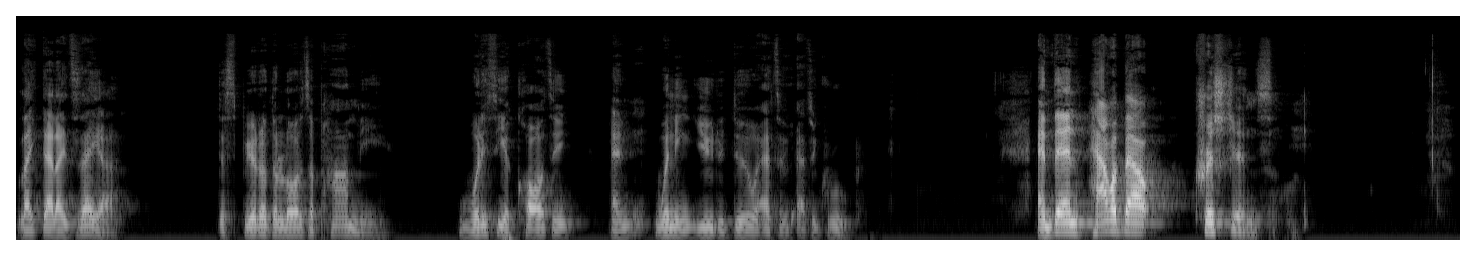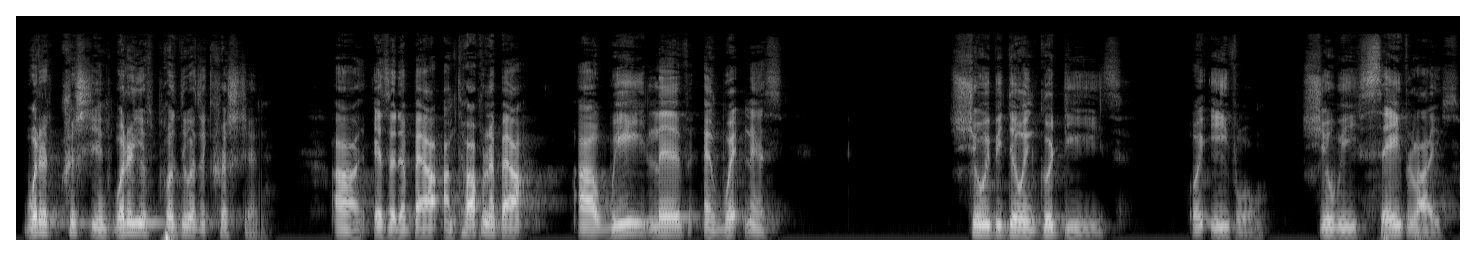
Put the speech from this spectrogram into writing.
like that Isaiah. The Spirit of the Lord is upon me. What is He causing and winning you to do as a, as a group? And then how about Christians? What are Christians, what are you supposed to do as a Christian? Uh, is it about, I'm talking about, uh, we live and witness. Should we be doing good deeds? or evil? Should we save lives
